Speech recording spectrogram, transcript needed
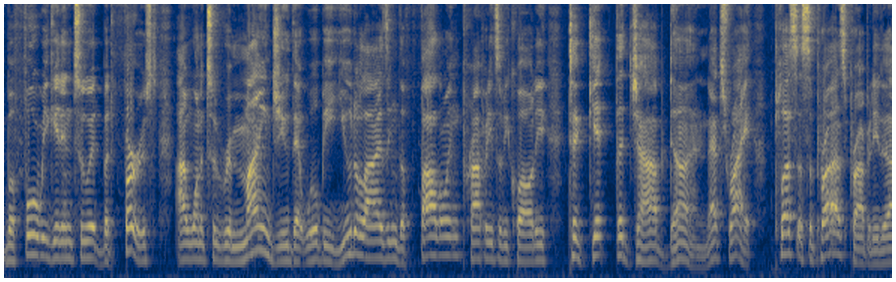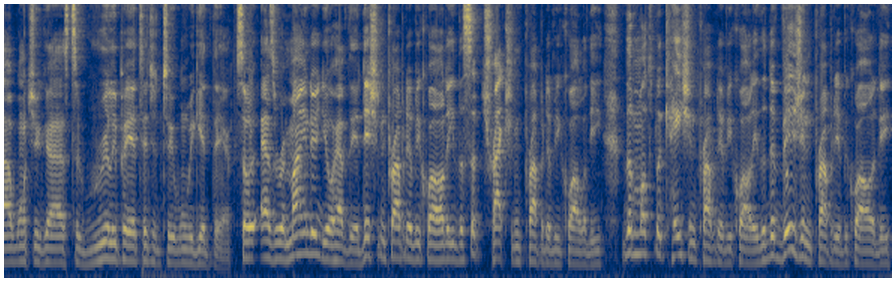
before we get into it. But first, I wanted to remind you that we'll be utilizing the following properties of equality to get the job done. That's right plus a surprise property that I want you guys to really pay attention to when we get there. So as a reminder, you'll have the addition property of equality, the subtraction property of equality, the multiplication property of equality, the division property of equality,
